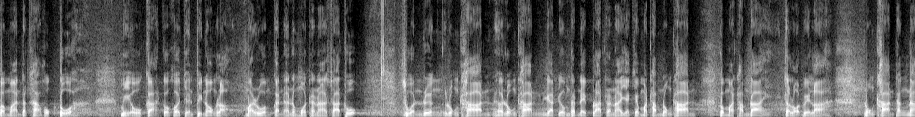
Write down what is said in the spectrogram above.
ประมาณทักห้าหกตัว มีโอกาสก็ขอเชิญพี่น้องเรามาร่วมกันอนุโมทนาสาธุส่วนเรื่องโรงทานเอ่อโรงทานญาติโยมท่านใดปรารถนาอยากจะมาทำโรงทาน ก็มาทำได้ตลอดเวลา โรงทานทั้งน้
